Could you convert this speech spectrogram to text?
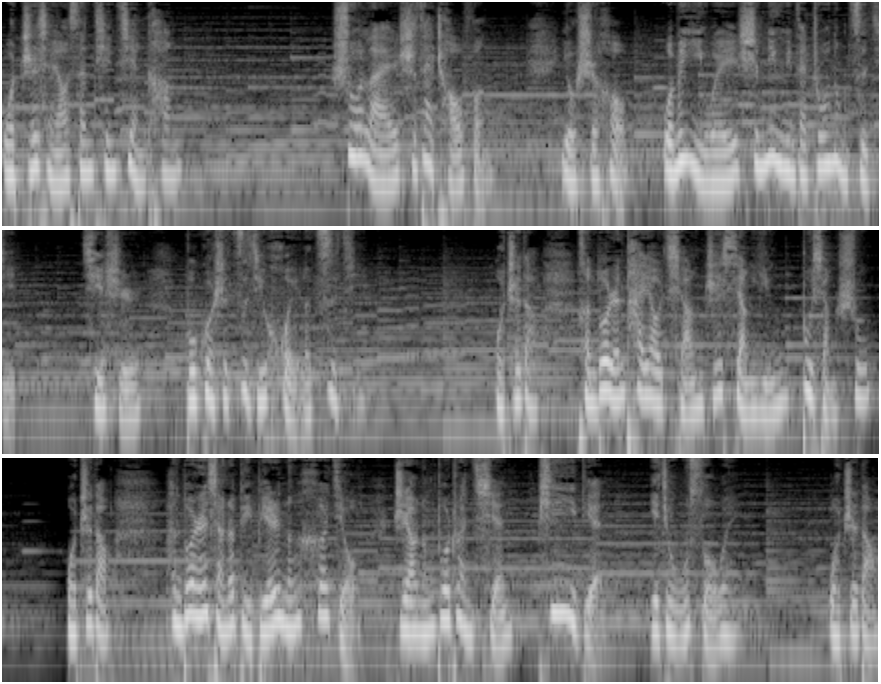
我只想要三天健康。”说来实在嘲讽，有时候我们以为是命运在捉弄自己，其实不过是自己毁了自己。我知道，很多人太要强，只想赢不想输。我知道，很多人想着比别人能喝酒，只要能多赚钱，拼一点，也就无所谓。我知道，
